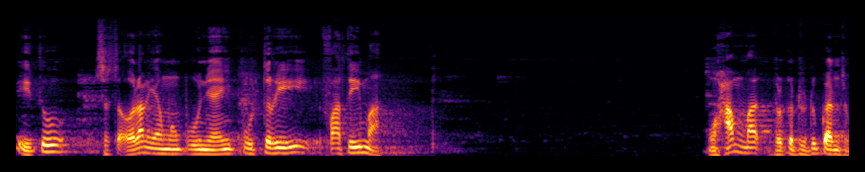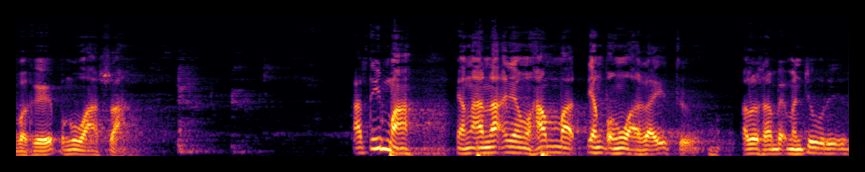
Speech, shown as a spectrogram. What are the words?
itu seseorang yang mempunyai putri Fatimah. Muhammad berkedudukan sebagai penguasa. Fatimah yang anaknya Muhammad yang penguasa itu kalau sampai mencuri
